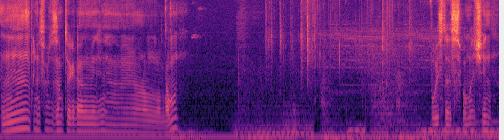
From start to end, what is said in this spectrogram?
Hm, bring das gesamt der geladene Wo ist das? Wo muss ich hin?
